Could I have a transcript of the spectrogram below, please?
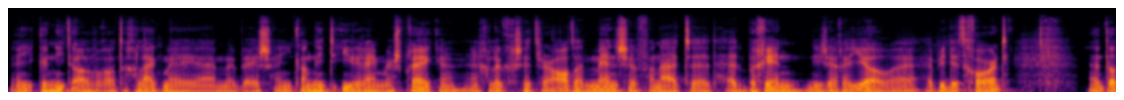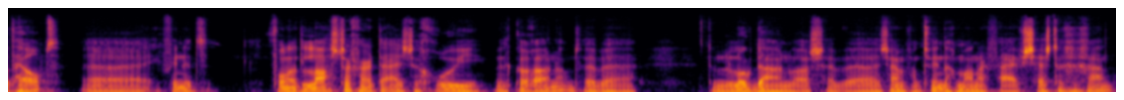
En je kunt niet overal tegelijk mee, uh, mee bezig zijn. Je kan niet iedereen meer spreken. En gelukkig zitten er altijd mensen vanuit het, het begin die zeggen: Yo, heb je dit gehoord? En dat helpt. Ik vind het, vond het lastiger tijdens de groei met corona. Want we hebben, toen de lockdown was, hebben, we- zijn we van 20 man naar 65 gegaan.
